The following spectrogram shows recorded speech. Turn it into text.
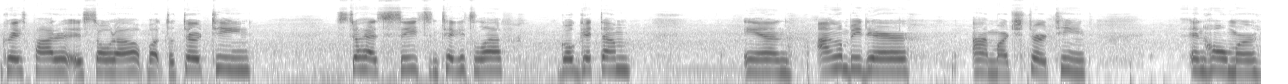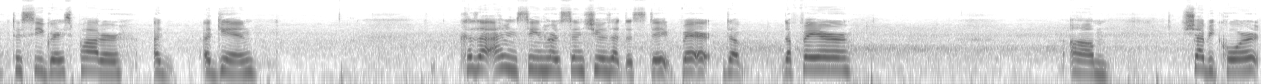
Grace Potter is sold out, but the 13 still has seats and tickets left. Go get them and I'm gonna be there on March 13th in Homer to see Grace Potter again because I haven't seen her since she was at the state fair, the the fair, um, Chevy Court.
